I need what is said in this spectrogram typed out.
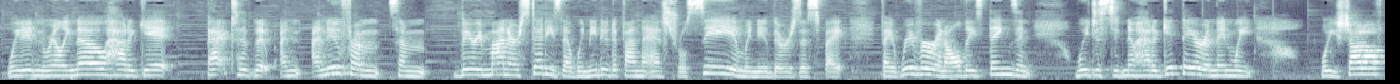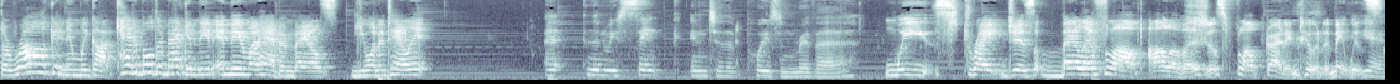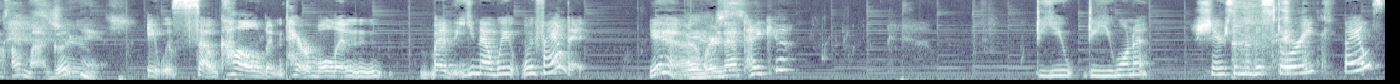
we didn't really know how to get back to the I, I knew from some very minor studies that we needed to find the astral sea and we knew there was this Fay, Fay river and all these things and we just didn't know how to get there and then we we shot off the rock and then we got catapulted back and then and then what happened Bales you want to tell it And, and then we sank into the poison river. we straight just belly flopped all of us just flopped right into it and it was Yes. Oh my Sure. goodness. it was so cold and terrible and but you know we we found it Yeah, and where did that take you? do you do you want to share some of the story bales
